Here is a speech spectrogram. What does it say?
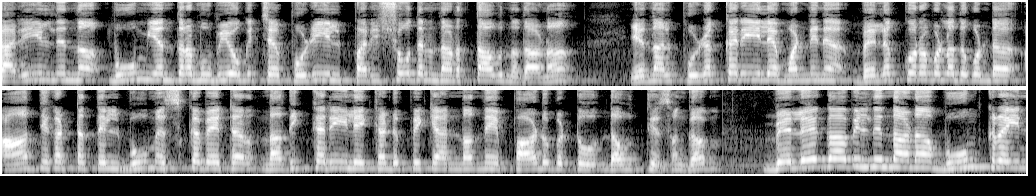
കരയിൽ നിന്ന് ബൂം യന്ത്രം ഉപയോഗിച്ച് പുഴയിൽ പരിശോധന നടത്താവുന്നതാണ്. എന്നാൽ പുഴക്കരയിലെ മണ്ണിന് വിലക്കുറവുള്ളതുകൊണ്ട് ആദ്യഘട്ടത്തിൽ ബൂം എക്സ്കവേറ്റർ നദിക്കരയിലേക്ക് അടുപ്പിക്കാൻ നന്നേ പാടുപെട്ടു ദൗത്യസംഘം. ബലേഗാവിൽ നിന്നാണ് ബൂം ക്രെയിൻ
